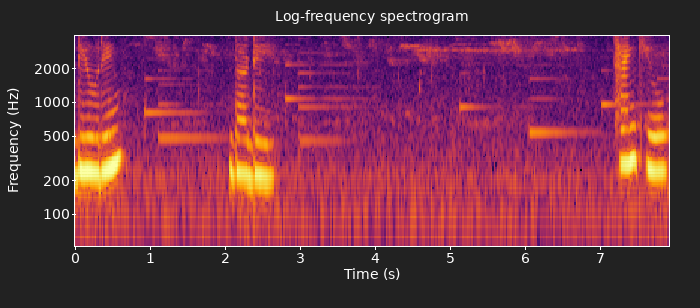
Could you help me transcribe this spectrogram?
During the day. Thank you.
